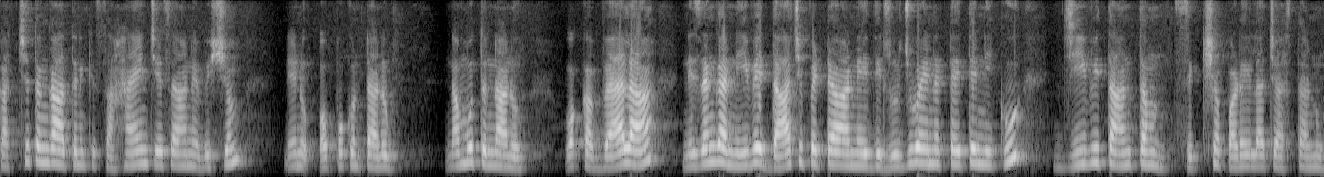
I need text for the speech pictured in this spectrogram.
ఖచ్చితంగా అతనికి సహాయం చేశావనే విషయం నేను ఒప్పుకుంటాను నమ్ముతున్నాను. ఒకవేళ నిజంగా నీవే దాచిపెట్టావు అనేది రుజువైనట్టయితే నీకు జీవితాంతం శిక్ష పడేలా చేస్తాను.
